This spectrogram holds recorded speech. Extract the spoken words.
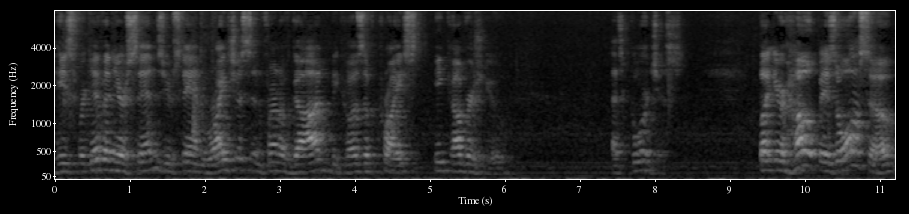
He's forgiven your sins. You stand righteous in front of God because of Christ. He covers you. That's gorgeous. But your hope is also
